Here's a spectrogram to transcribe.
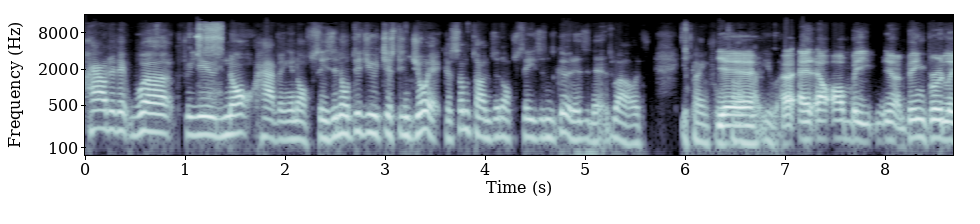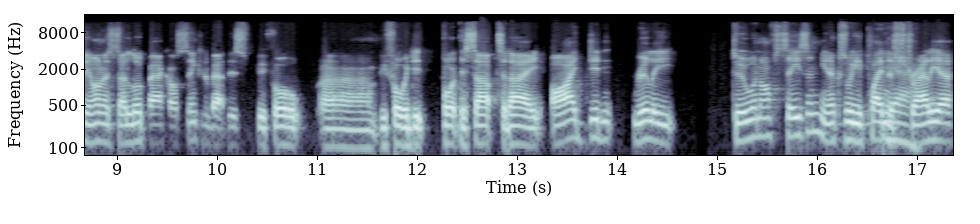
how did it work for you not having an off season or did you just enjoy it? Because sometimes an off season's good isn't it as well if you're playing full yeah like you uh, and i'll be you know being brutally honest i look back i was thinking about this before uh, before we did brought this up today. I didn't really do an off season you know because we played in yeah. australia.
